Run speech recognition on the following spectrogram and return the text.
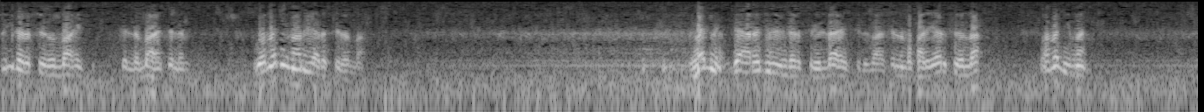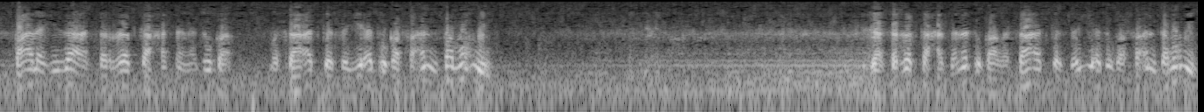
سئل رسول الله صلى الله عليه وسلم وما الإيمان يا رسول الله؟ من جاء رجل عند رسول الله صلى الله عليه وسلم وقال يا رسول الله وما الإيمان قال إذا سرتك حسنتك وساءتك سيئتك فأنت مؤمن. إذا سرتك حسنتك وساءتك سيئتك فأنت مؤمن.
